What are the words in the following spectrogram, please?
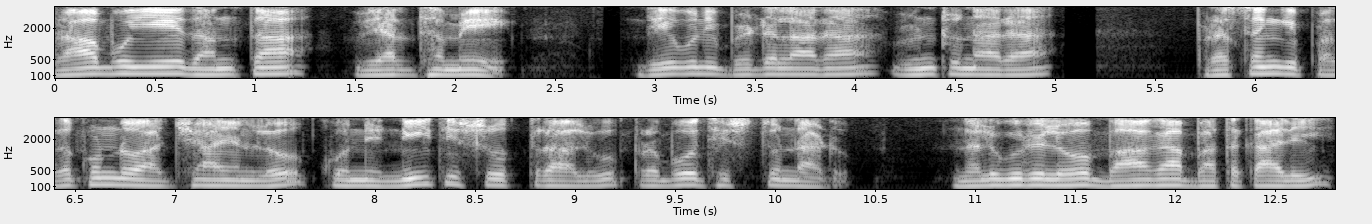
రాబోయేదంతా వ్యర్థమే. దేవుని బిడ్డలారా వింటున్నారా? ప్రసంగి పదకొండో అధ్యాయంలో కొన్ని నీతి సూత్రాలు ప్రబోధిస్తున్నాడు. నలుగురిలో బాగా బతకాలి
